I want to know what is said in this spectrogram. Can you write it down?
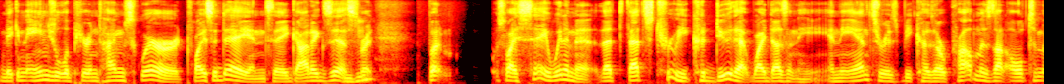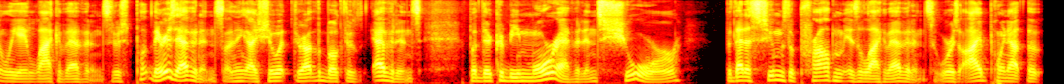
make an angel appear in Times Square twice a day and say God exists, mm-hmm. right? But so I say, wait a minute, that's that's true. He could do that. Why doesn't he? And the answer is because our problem is not ultimately a lack of evidence. There's there is evidence. I think I show it throughout the book. There's evidence, but there could be more evidence, sure. But that assumes the problem is a lack of evidence. Whereas I point out the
